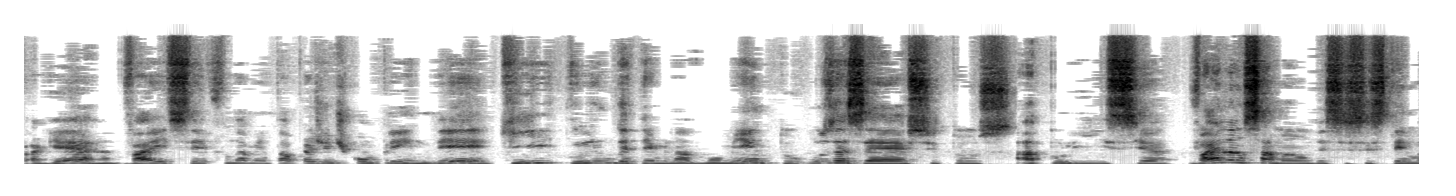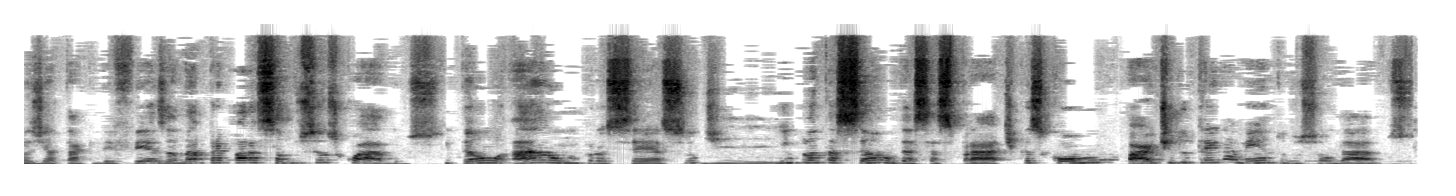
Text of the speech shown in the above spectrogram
a guerra, vai ser fundamental para a gente compreender que, em um determinado momento, os exércitos, a polícia, vai lançar mão desses sistemas de ataque e defesa na preparação dos seus quadros. Então, há um processo de implantação dessas práticas como parte do treinamento dos soldados.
